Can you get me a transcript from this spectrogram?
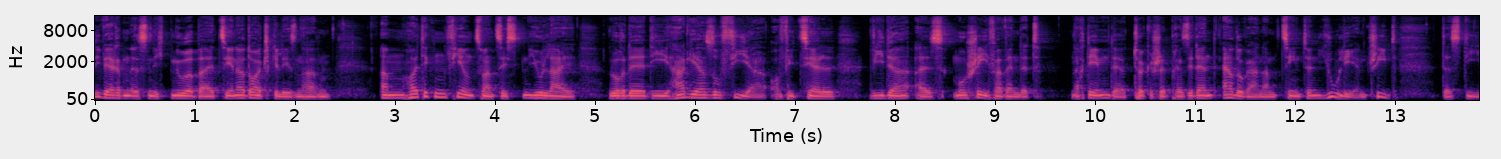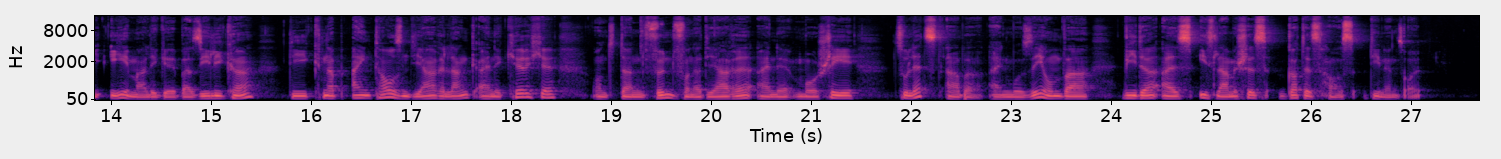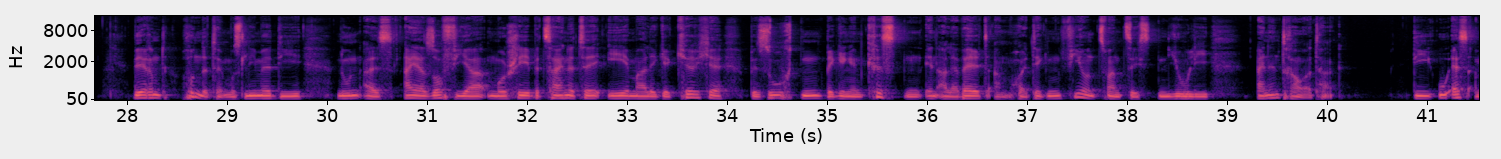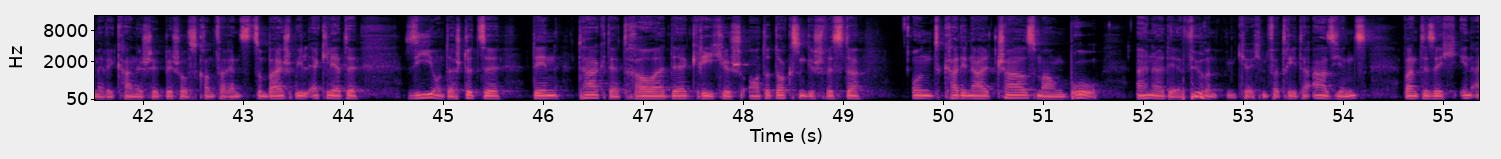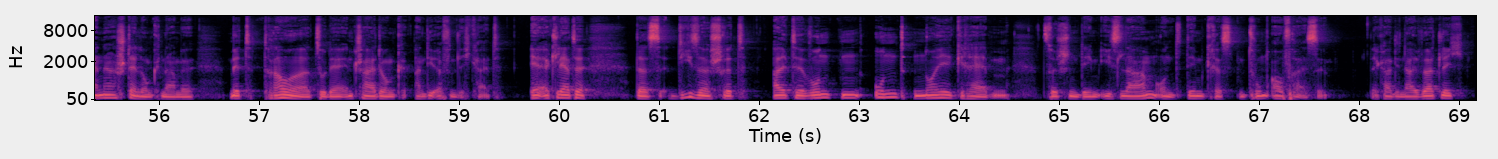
Sie werden es nicht nur bei Zehner Deutsch gelesen haben. Am heutigen 24. Juli wurde die Hagia Sophia offiziell wieder als Moschee verwendet, nachdem der türkische Präsident Erdogan am 10. Juli entschied, dass die ehemalige Basilika, die knapp 1000 Jahre lang eine Kirche und dann 500 Jahre eine Moschee, zuletzt aber ein Museum war, wieder als islamisches Gotteshaus dienen soll während hunderte Muslime die nun als Aya Sophia Moschee bezeichnete ehemalige Kirche besuchten, begingen Christen in aller Welt am heutigen 24. Juli einen Trauertag. Die US-amerikanische Bischofskonferenz zum Beispiel erklärte, sie unterstütze den Tag der Trauer der griechisch-orthodoxen Geschwister und Kardinal Charles Maung-Bro, einer der führenden Kirchenvertreter Asiens, wandte sich in einer Stellungnahme mit Trauer zu der Entscheidung an die Öffentlichkeit. Er erklärte, dass dieser Schritt alte Wunden und neue Gräben zwischen dem Islam und dem Christentum aufreiße. Der Kardinal wörtlich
